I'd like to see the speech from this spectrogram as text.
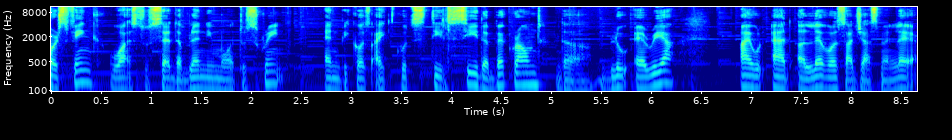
First thing was to set the blending mode to screen and because I could still see the background, the blue area, I will add a levels adjustment layer.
